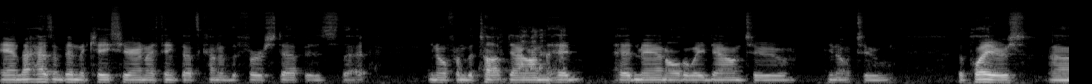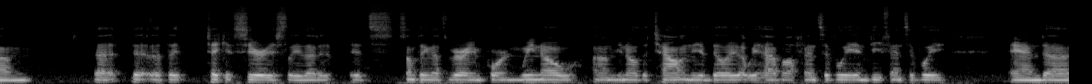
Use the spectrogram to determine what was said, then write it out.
and that hasn't been the case here. And I think that's kind of the first step is that you know from the top down, the head head man all the way down to you know to the players um, that, that that they take it seriously that it, it's something that's very important. We know um, you know the talent and the ability that we have offensively and defensively. And uh,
